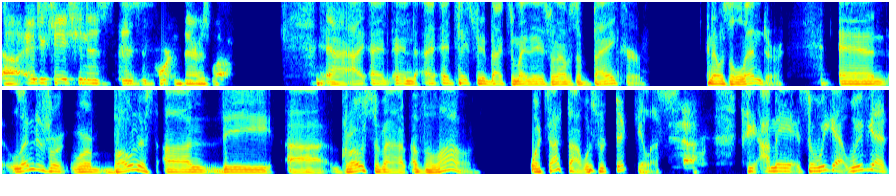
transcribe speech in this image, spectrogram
uh, education is is important there as well. Yeah, I, I, and it takes me back to my days when I was a banker and I was a lender, and lenders were were bonused on the uh, gross amount of the loan which I thought was ridiculous. Yeah. I mean, so we got we've got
